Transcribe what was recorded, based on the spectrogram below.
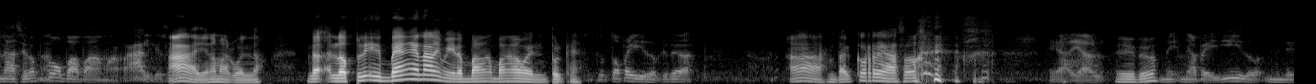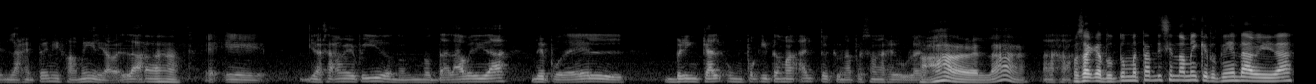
Nacieron como para, matar. qué sé Ah, yo no me acuerdo. Lo- los pli- vean el anime y los van, van a ver por qué. ¿Tu apellido qué te da? Ah, dar correazo. Eh, a diablo. ¿Y tú? Mi, mi apellido, la gente de mi familia, ¿verdad? Ajá. eh, eh, gracias a mi apellido nos, nos da la habilidad de poder brincar un poquito más alto que una persona regular. Ah, de verdad. Ajá. O sea que tú, tú me estás diciendo a mí que tú tienes la habilidad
